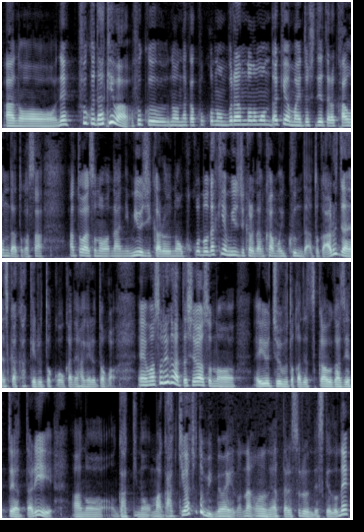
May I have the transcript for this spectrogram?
あのー、ね、服だけは、服のなんかここのブランドのもんだけは毎年出たら買うんだとかさ、あとはその何、ミュージカルのここのだけはミュージカルなんかも行くんだとかあるじゃないですか、かけるとこ、お金はけるとこ。えー、まあそれが私はその、YouTube とかで使うガジェットやったり、あの、楽器の、まあ楽器はちょっと微妙やけどな、うん、やったりするんですけどね。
